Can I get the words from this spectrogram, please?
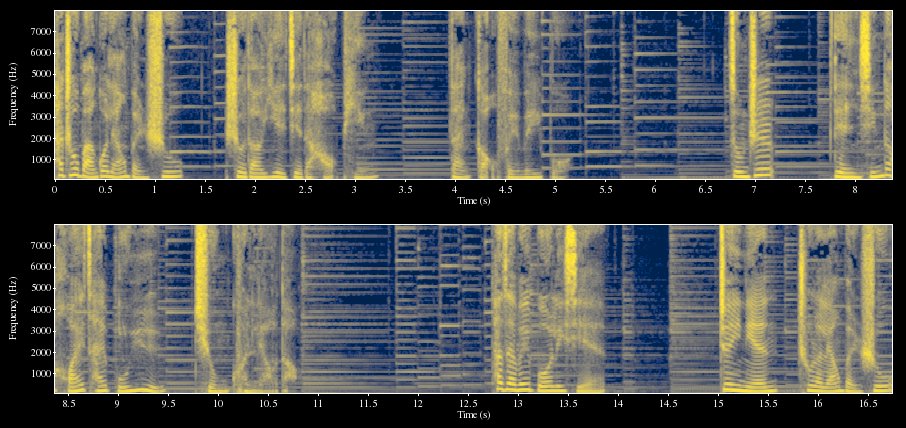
他出版过两本书，受到业界的好评，但稿费微薄。总之，典型的怀才不遇、穷困潦倒。他在微博里写：“这一年出了两本书，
